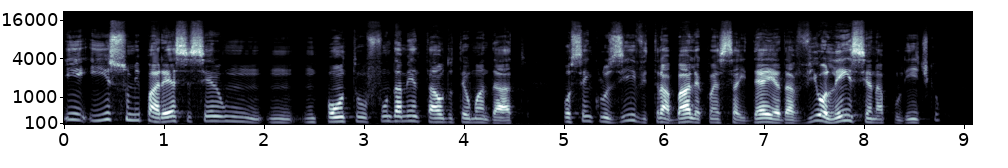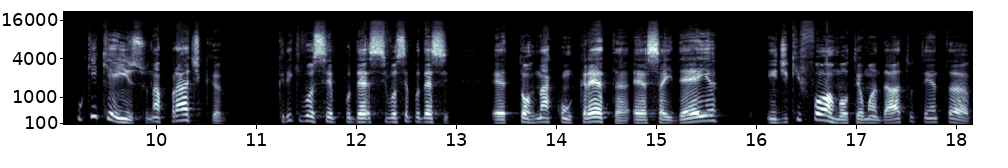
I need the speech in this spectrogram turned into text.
e, e isso me parece ser um, um, um, ponto fundamental do teu mandato. Você, inclusive, trabalha com essa ideia da violência na política. O que, que é isso? Na prática, queria que você pudesse, se você pudesse é, tornar concreta essa ideia e de que forma o teu mandato tenta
